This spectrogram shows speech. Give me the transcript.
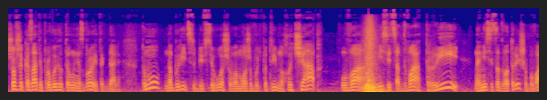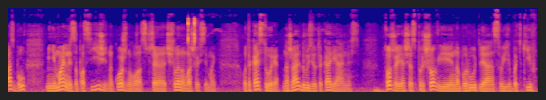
Що вже казати про виготовлення зброї і так далі. Тому наберіть собі всього, що вам може бути потрібно, хоча б у вас місяця два-три, на місяця два-три, щоб у вас був мінімальний запас їжі на кожного з членів ваших сімей. Отака історія. На жаль, друзі, така реальність. Тож я зараз прийшов і наберу для своїх батьків.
